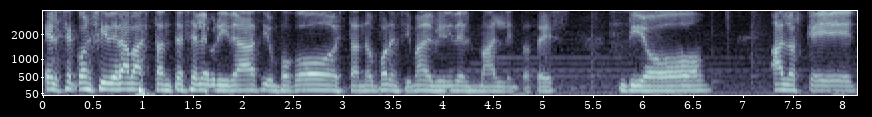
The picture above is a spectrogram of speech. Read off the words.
él se considera bastante celebridad y un poco estando por encima del bien y del mal. Entonces dio a los que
